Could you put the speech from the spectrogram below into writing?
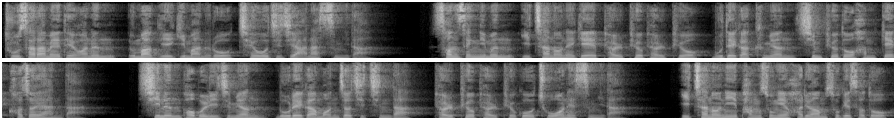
두 사람의 대화는 음악 얘기만으로 채워지지 않았습니다. 선생님은 이찬원에게 별표 별표 무대가 크면 심표도 함께 커져야 한다. 신은 법을 잊으면 노래가 먼저 지친다. 별표 별표고 조언했습니다. 이찬원이 방송의 화려함 속에서도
